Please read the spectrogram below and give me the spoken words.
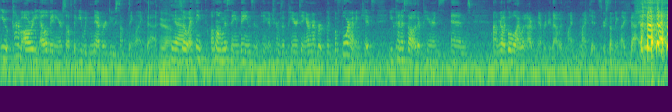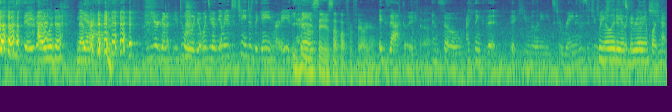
you're kind of already elevating yourself that you would never do something like that. Yeah. Yeah. And so I think along the same veins in, in terms of parenting, I remember like before having kids, you kind of saw other parents and. You're like, oh, well, I would, I would never do that with my, my kids or something like that. You say that. I would uh, never. Yeah. you're gonna you're totally good once you have I mean it just changes the game right Yeah, So- you set yourself up for failure. exactly Yeah. and so I think that, that humility needs to reign in the situation Humility It's is like a really good important. check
